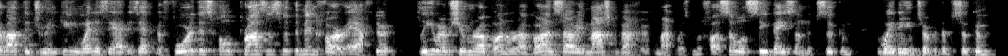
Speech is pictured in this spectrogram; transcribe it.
about the drinking? When is that? Is that before this whole process with the mincha or after? We'll see based on the psukim, the way they interpret the psukim.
